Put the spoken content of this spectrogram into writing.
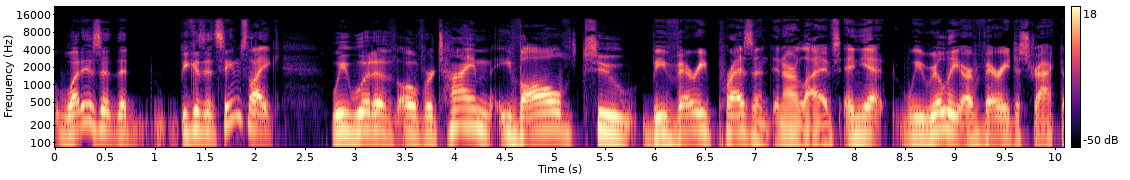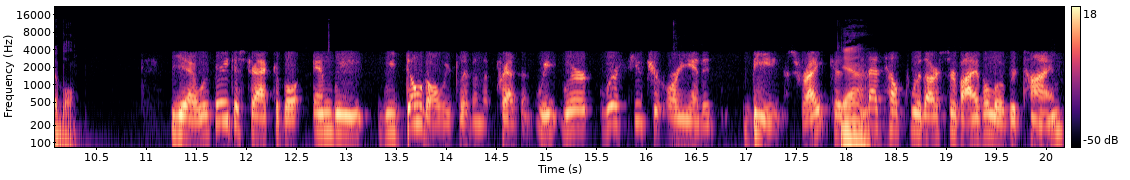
what is it that because it seems like we would have over time evolved to be very present in our lives, and yet we really are very distractible. Yeah, we're very distractible, and we we don't always live in the present. We we're we're future oriented beings, right? Cause, Yeah. And that's helped with our survival over time.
